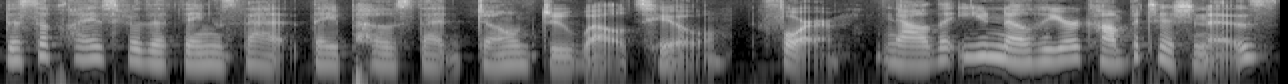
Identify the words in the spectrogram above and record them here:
This applies for the things that they post that don't do well too. Four, now that you know who your competition is,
